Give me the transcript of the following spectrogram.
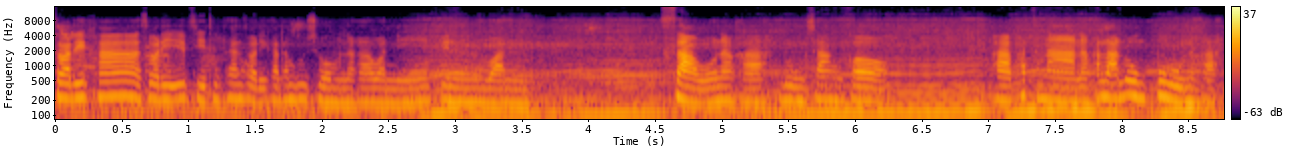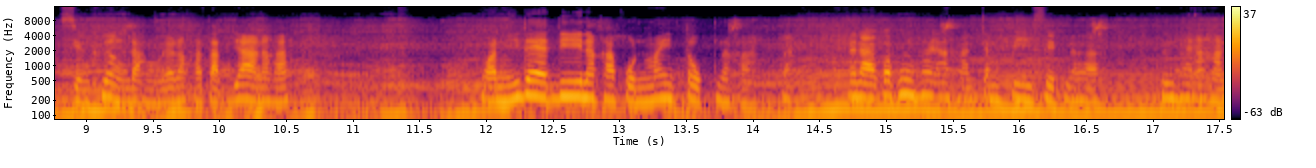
สวัสดีค่ะ สวัสดี FC ทุกท่าน สวัสดีค่ะท่านผู้ชมนะคะ วันนี้เป็นวันเสาร์นะคะ ลุงช่างก็พาพัฒนานะคะร้านองค์ปูนะคะ เสียงเครื่องดังแล้วนะคะ ตัดหญ้านะคะ วันนี้แดดดีนะคะฝนไม่ตกนะคะแม่ดาก็เพิ่งให้อาหารจำปีเสร็จนะคะเพิ่งให้อาหาร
